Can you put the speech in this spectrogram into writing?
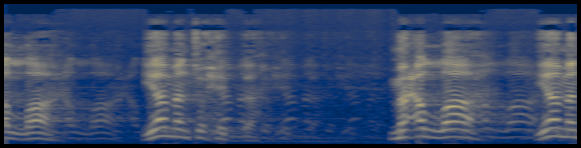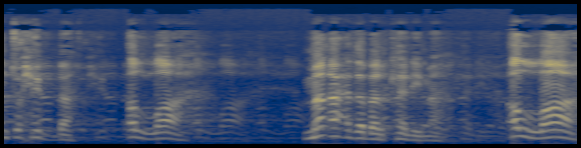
الله يا من تحبه. مع الله يا من تحبه. الله. ما أعذب الكلمة. الله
